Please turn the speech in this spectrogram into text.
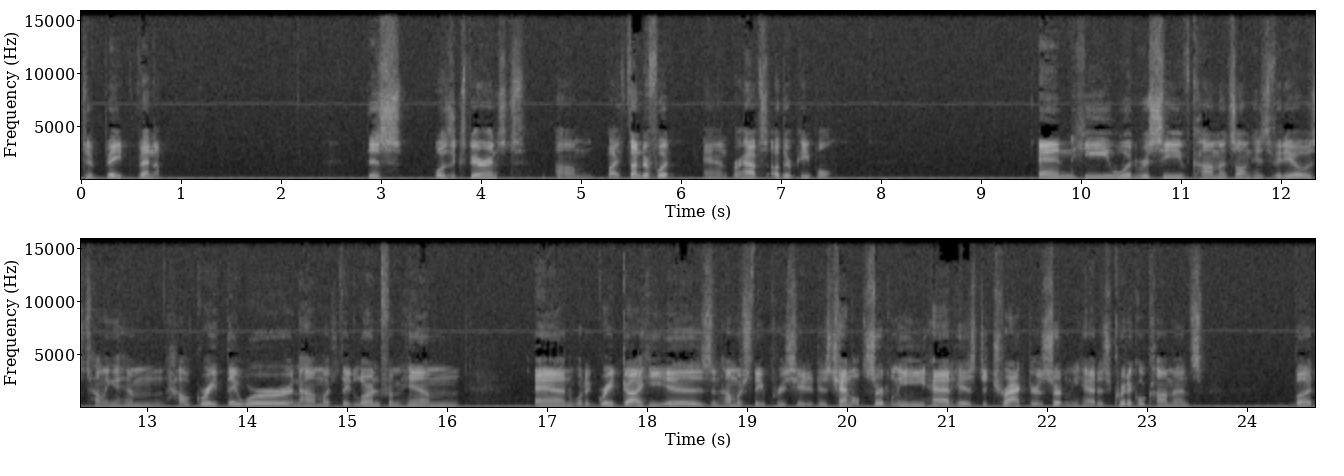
debate Venom. This was experienced um, by Thunderfoot and perhaps other people. And he would receive comments on his videos telling him how great they were and how much they learned from him and what a great guy he is and how much they appreciated his channel. Certainly he had his detractors, certainly had his critical comments, but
